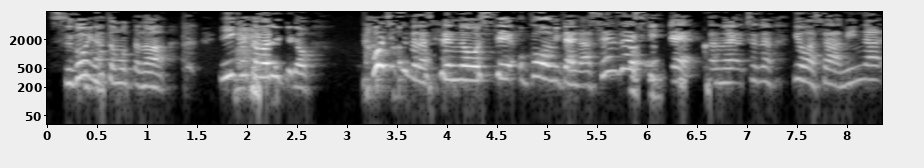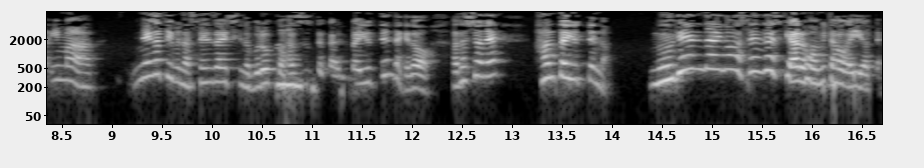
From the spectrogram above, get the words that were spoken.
すごいなと思ったのは、言い方悪いけど、ポジティブな洗脳をしておこうみたいな潜在意識って、あの、ちょっと要はさ、みんな今、ネガティブな潜在意識のブロックを外すとかいっぱい言ってんだけど、私はね、反対言ってんの。無限大の潜在意識ある方を見た方がいいよって。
